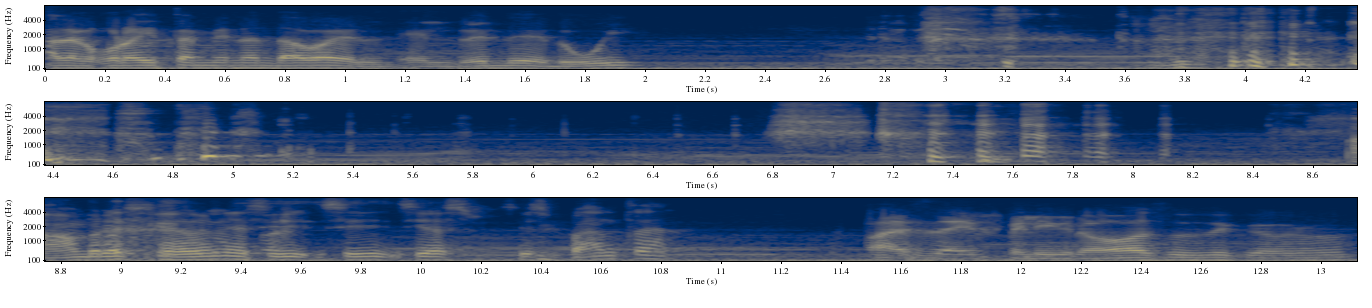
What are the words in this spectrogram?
A lo mejor ahí también andaba el, el duende de Dewey. no, hombre, ese sí, sí, sí, espanta. Ah, es ahí peligroso ese cabrón.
